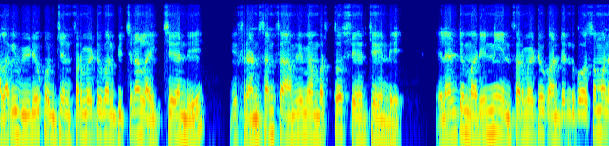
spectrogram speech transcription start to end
అలాగే వీడియో కొంచెం ఇన్ఫర్మేటివ్ అనిపించినా లైక్ చేయండి. మీ ఫ్రెండ్స్ అండ్ ఫ్యామిలీ మెంబర్స్తో షేర్ చేయండి. ఇలాంటి మరిన్ని ఇన్ఫర్మేటివ్ కంటెంట్ కోసం మన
